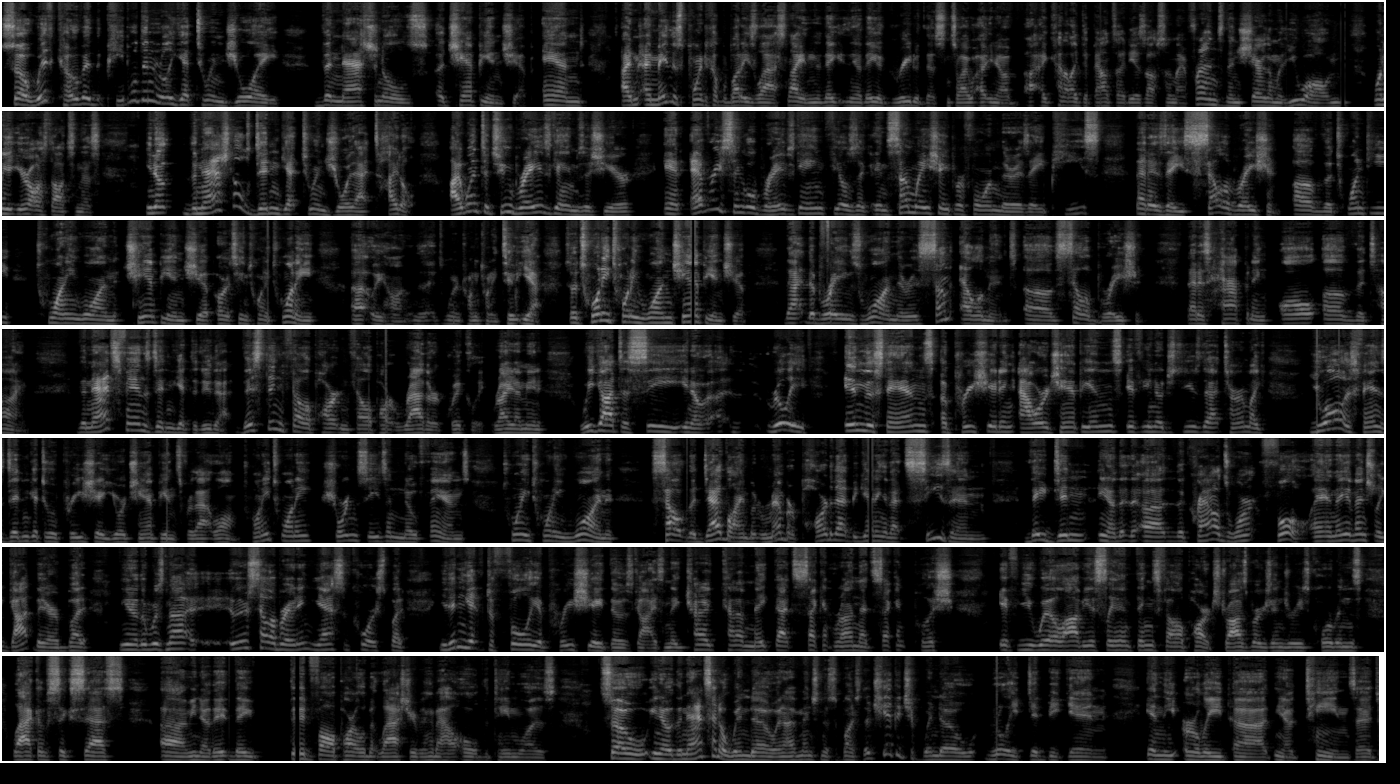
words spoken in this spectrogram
So with COVID, people didn't really get to enjoy the Nationals uh, championship. And I, I, made this point to a couple buddies last night, and they you know they agreed with this. And so I, I you know I, I kind of like to bounce ideas off some of my friends and then share them with you all. And want to get your all thoughts on this. You know, the Nationals didn't get to enjoy that title. I went to two Braves games this year, and every single Braves game feels like, in some way, shape, or form, there is a piece that is a celebration of the 2021 championship, or excuse me, 2020. Uh, wait, hold on, we're in 2022. Yeah, so 2021 championship that the Braves won. There is some element of celebration that is happening all of the time. The Nats fans didn't get to do that. This thing fell apart and fell apart rather quickly, right? I mean, we got to see, you know, uh, really in the stands appreciating our champions, if you know, just use that term. Like you all as fans didn't get to appreciate your champions for that long. 2020, shortened season, no fans. 2021, sell the deadline. But remember, part of that beginning of that season, they didn't, you know, the, uh, the crowds weren't full and they eventually got there. But, you know, there was not, uh, they're celebrating, yes, of course, but you didn't get to fully appreciate those guys. And they try to kind of make that second run, that second push if you will, obviously, and things fell apart. Strasburg's injuries, Corbin's lack of success, um, you know, they they did fall apart a little bit last year. Think about how old the team was. So, you know, the Nats had a window, and I've mentioned this a bunch. Their championship window really did begin in the early, uh, you know, teens, uh,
